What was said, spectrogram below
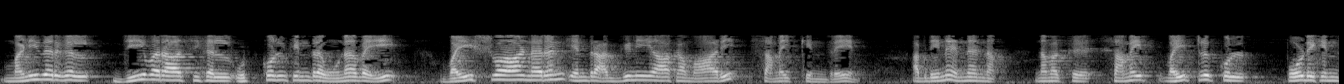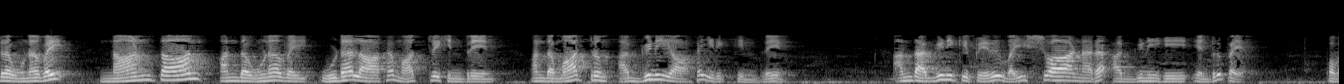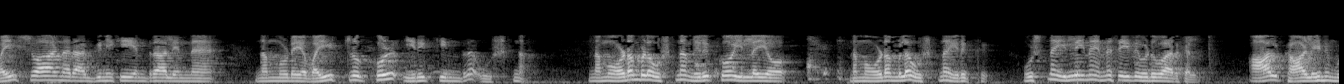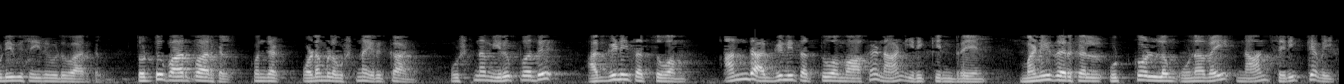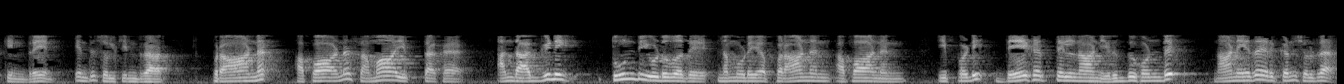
மனிதர்கள் ஜீவராசிகள் உட்கொள்கின்ற உணவை வைஸ்வானரன் என்ற அக்னியாக மாறி சமைக்கின்றேன். அப்படின்னு என்னன்னா நமக்கு சமை வயிற்றுக்குள் போடுகின்ற உணவை நான் தான் அந்த உணவை உடலாக மாற்றுகின்றேன். அந்த மாற்றும் அக்னியாக இருக்கின்றேன். அந்த அக்னிக்கு பேரு வைஸ்வானர அக்னிகி என்று பெயர். இப்ப வைஸ்வானர அக்னிகி என்றால் என்ன? நம்முடைய வயிற்றுக்குள் இருக்கின்ற உஷ்ணம். நம்ம உடம்புல உஷ்ணம் இருக்கோ இல்லையோ நம்ம உடம்புல உஷ்ணம் இருக்கு. உஷ்ணம் இல்லைன்னா என்ன செய்து விடுவார்கள்? ஆள் காலின்னு முடிவு செய்து விடுவார்கள். தொட்டு பார்ப்பார்கள் கொஞ்சம் உடம்புல உஷ்ணம் இருக்கான்னு. உஷ்ணம் இருப்பது அக்னி தத்துவம். அந்த அக்னி தத்துவமாக நான் இருக்கின்றேன். மனிதர்கள் உட்கொள்ளும் உணவை நான் செரிக்க வைக்கின்றேன் என்று சொல்கின்றார். பிராண அபான சமாயுக்தக. அந்த அக்னி தூண்டி விடுவது நம்முடைய பிராணன் அபானன். இப்படி தேகத்தில் நான் இருந்து கொண்டு நானே தான் இருக்கேன்னு சொல்ற.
